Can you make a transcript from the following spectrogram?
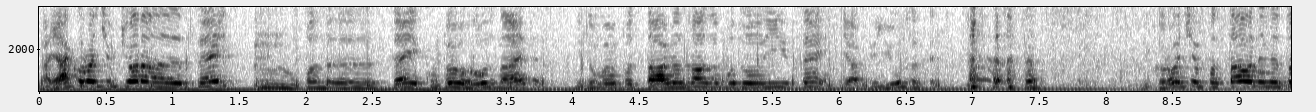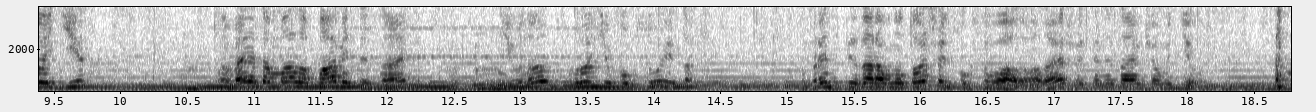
А я, коротше, вчора цей, е, цей купив гру, знаєте, і думаю, поставлю зразу, буду її цей, як, юзати. І коротше поставлений на той диск. А в мене там мало пам'яті, знаєте. І воно, коротше, буксує так. В принципі, зараз воно теж щось буксувало, але я щось я не знаю, в чому діло.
